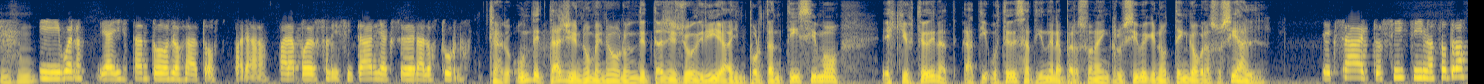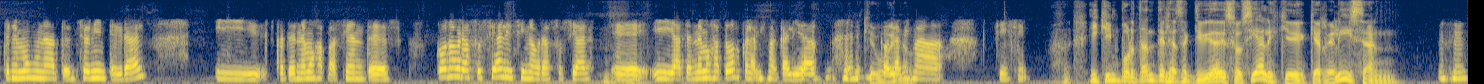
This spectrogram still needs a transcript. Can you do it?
Uh -huh. Y bueno, y ahí están todos los datos para, para poder solicitar y acceder a los turnos. Claro, un detalle no menor, un detalle yo diría importantísimo, es que ustedes, ustedes atienden a personas inclusive que no tenga obra social. Exacto, sí, sí, nosotros tenemos una atención integral y atendemos a pacientes con obra social y sin obra social eh, y atendemos a todos con la misma calidad, bueno. con la misma, sí, sí. Y qué importantes las actividades sociales que, que realizan. Uh -huh.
